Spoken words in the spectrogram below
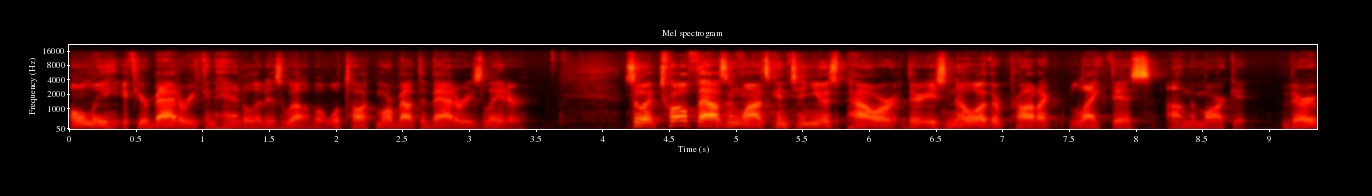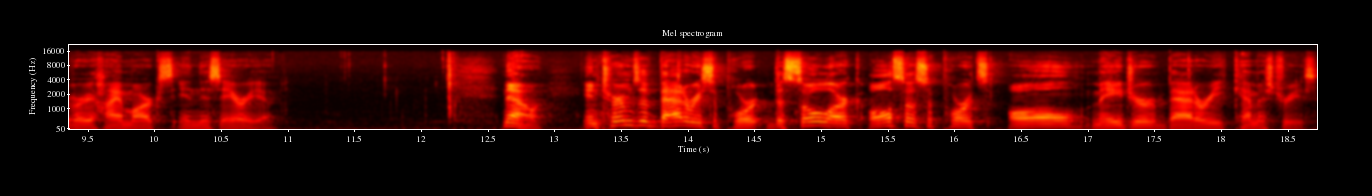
only if your battery can handle it as well, but we'll talk more about the batteries later. So at 12,000 watts continuous power, there is no other product like this on the market. Very, very high marks in this area. Now, in terms of battery support, the Sol-Ark also supports all major battery chemistries.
